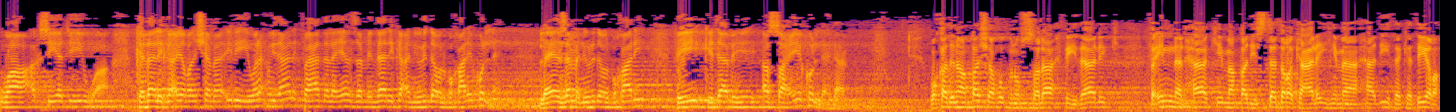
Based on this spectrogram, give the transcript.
وأكسيته وكذلك أيضا شمائله ونحو ذلك فهذا لا يلزم من ذلك أن يريده البخاري كله. لا يلزم أن يريده البخاري في كتابه الصحيح كله. نعم. وقد ناقشه ابن الصلاح في ذلك فإن الحاكم قد استدرك عليهما أحاديث كثيرة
